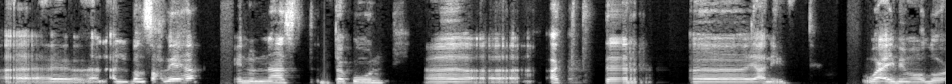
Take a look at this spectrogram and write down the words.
آه اللي بنصح بها انه الناس تكون آه أكثر آه يعني وعي بموضوع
